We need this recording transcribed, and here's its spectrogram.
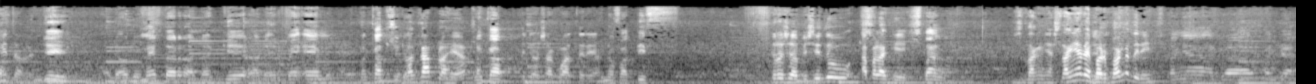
Digital ya? Iya. Ada odometer, ada gear, ada RPM, lengkap sudah. Lengkap lah ya, Lengkap. tidak usah khawatir ya. Inovatif. Terus habis itu apa lagi? Stang. Stangnya, stangnya lebar banget ini. Stangnya agak panjang.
